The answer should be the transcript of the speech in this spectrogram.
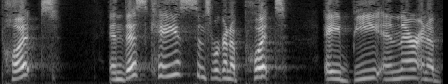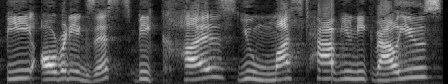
Put, in this case, since we're going to put a B in there and a B already exists, because you must have unique values,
